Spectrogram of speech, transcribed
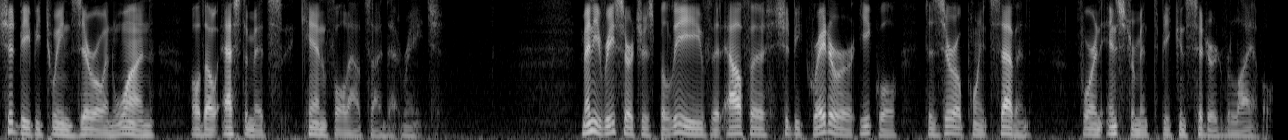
should be between 0 and 1, although estimates can fall outside that range. Many researchers believe that alpha should be greater or equal to 0.7 for an instrument to be considered reliable.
